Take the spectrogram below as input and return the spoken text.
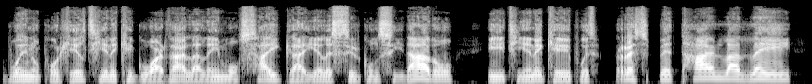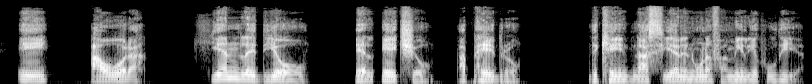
Bueno, porque él tiene que guardar la ley mosaica y él es circuncidado y tiene que pues respetar la ley y ahora, ¿quién le dio el hecho a Pedro de que naciera en una familia judía.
